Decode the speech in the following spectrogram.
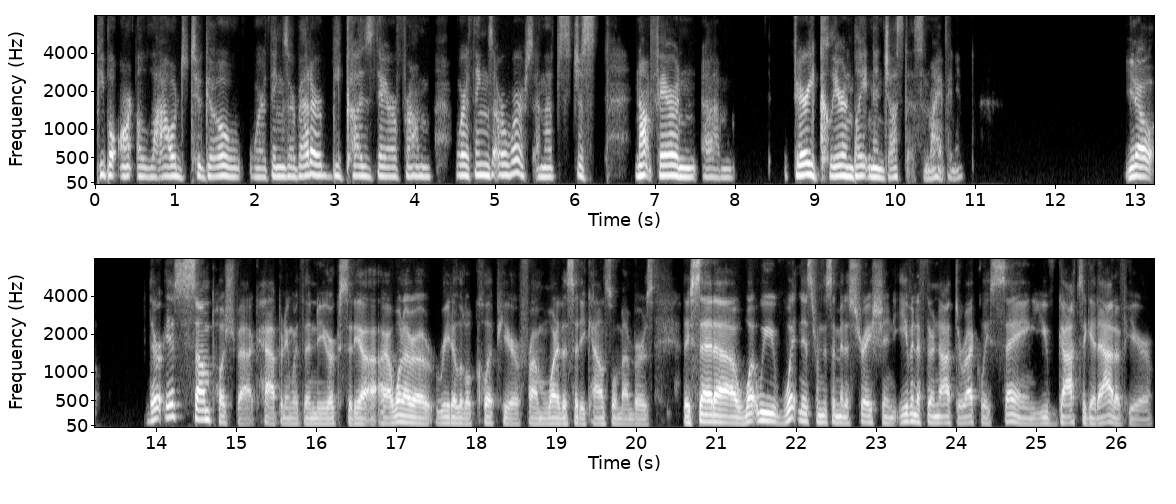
people aren't allowed to go where things are better because they are from where things are worse, and that's just not fair and um, very clear and blatant injustice, in my opinion. You know, there is some pushback happening within New York City. I, I want to read a little clip here from one of the city council members. They said, uh, What we've witnessed from this administration, even if they're not directly saying you've got to get out of here,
